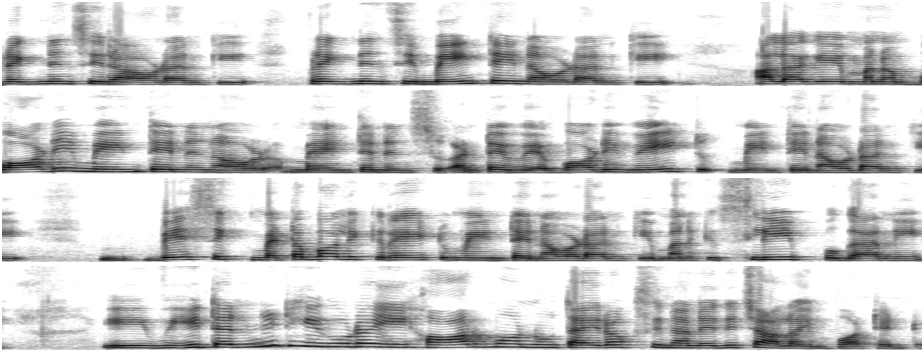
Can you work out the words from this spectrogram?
ప్రెగ్నెన్సీ రావడానికి ప్రెగ్నెన్సీ మెయింటైన్ అవ్వడానికి అలాగే మనం బాడీ మెయింటైన్ అవ మెయింటెనెన్స్ అంటే బాడీ వెయిట్ మెయింటైన్ అవ్వడానికి బేసిక్ మెటబాలిక్ రేట్ మెయింటైన్ అవ్వడానికి మనకి స్లీప్ కానీ ఈ వీటన్నిటికీ కూడా ఈ హార్మోన్ థైరాక్సిన్ అనేది చాలా ఇంపార్టెంట్.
